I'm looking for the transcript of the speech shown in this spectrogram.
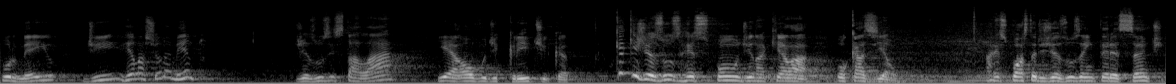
por meio de relacionamento. Jesus está lá e é alvo de crítica. O que é que Jesus responde naquela ocasião? A resposta de Jesus é interessante.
